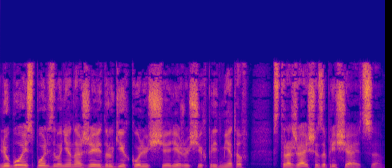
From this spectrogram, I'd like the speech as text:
Любое использование ножей и других колюще-режущих предметов строжайше запрещается.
